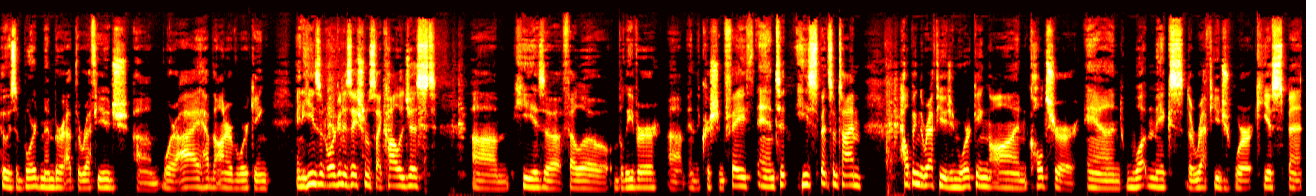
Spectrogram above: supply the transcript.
who is a board member at the Refuge, um, where I have the honor of working. And he's an organizational psychologist. Um, he is a fellow believer um, in the Christian faith, and to, he's spent some time helping the refuge and working on culture and what makes the refuge work. He has spent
